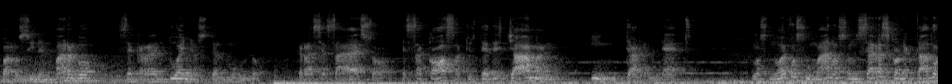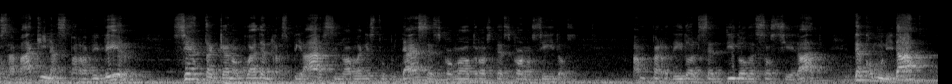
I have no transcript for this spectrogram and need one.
Pero sin embargo, se creen dueños del mundo. Gracias a eso, esa cosa que ustedes llaman Internet. Los nuevos humanos son seres conectados a máquinas para vivir. Sienten que no pueden respirar si no hablan estupideces con otros desconocidos. Han perdido el sentido de sociedad, de comunidad.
